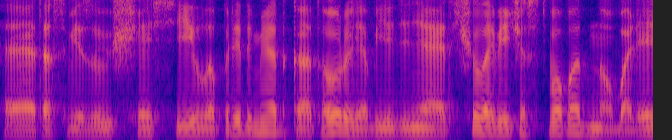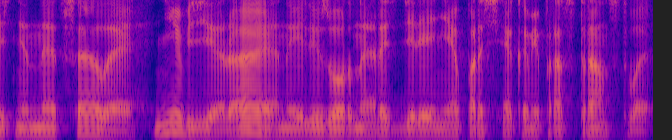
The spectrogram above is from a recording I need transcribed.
Это связующая сила, предмет который объединяет человечество в одно болезненное целое, невзирая на иллюзорное разделение парсеками пространства.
